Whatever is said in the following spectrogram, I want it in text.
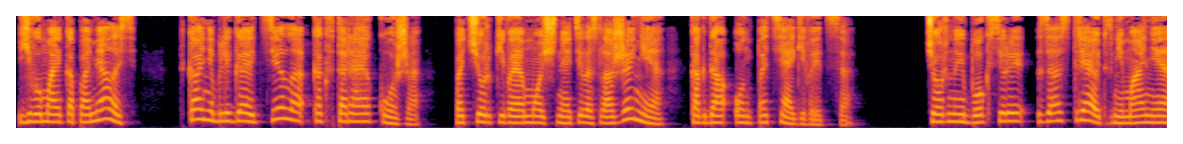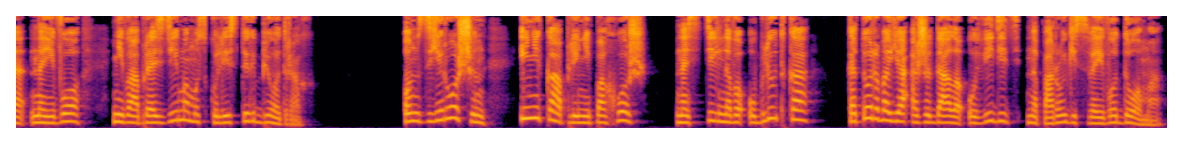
Его майка помялась, ткань облегает тело, как вторая кожа, подчеркивая мощное телосложение, когда он подтягивается. Черные боксеры заостряют внимание на его невообразимо мускулистых бедрах. Он взъерошен и ни капли не похож на стильного ублюдка, которого я ожидала увидеть на пороге своего дома.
